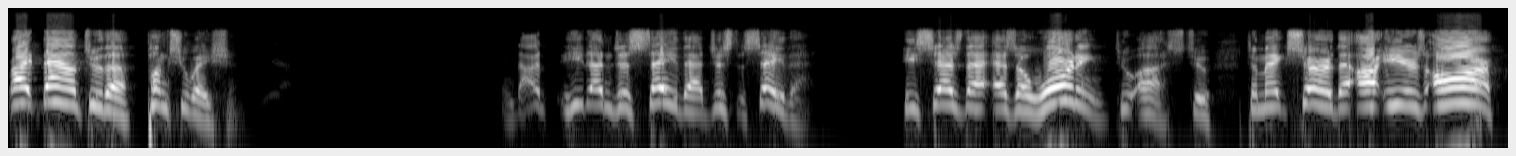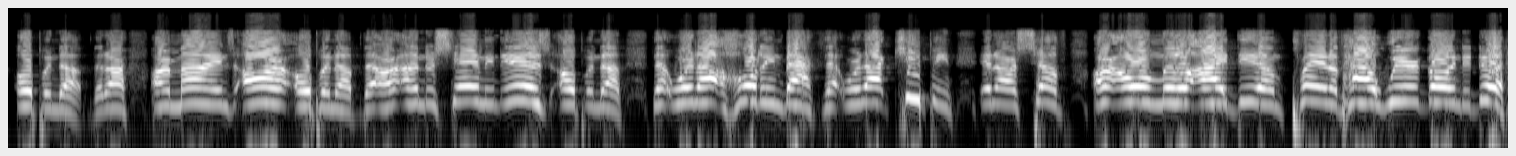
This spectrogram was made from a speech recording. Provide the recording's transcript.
right down to the punctuation. And he doesn't just say that just to say that. He says that as a warning to us to, to make sure that our ears are opened up, that our, our minds are opened up, that our understanding is opened up, that we're not holding back, that we're not keeping in ourselves our own little idea and plan of how we're going to do it.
